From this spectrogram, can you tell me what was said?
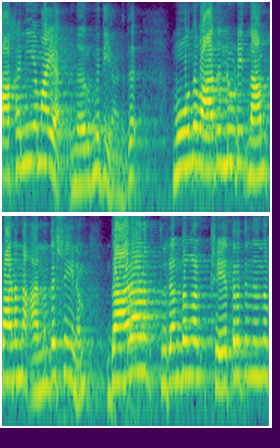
മഹനീയമായ നിർമ്മിതിയാണിത്. മൂന്ന് വാതിലിലൂടെ നാം കാണുന്ന അനന്തശയനം ധാരാളം തുരങ്കങ്ങൾ ക്ഷേത്രത്തിൽ നിന്നും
